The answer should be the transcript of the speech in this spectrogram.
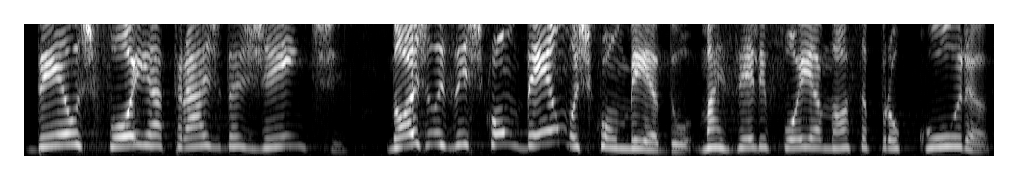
Deus foi atrás da gente. Nós nos escondemos com medo, mas Ele foi à nossa procura.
